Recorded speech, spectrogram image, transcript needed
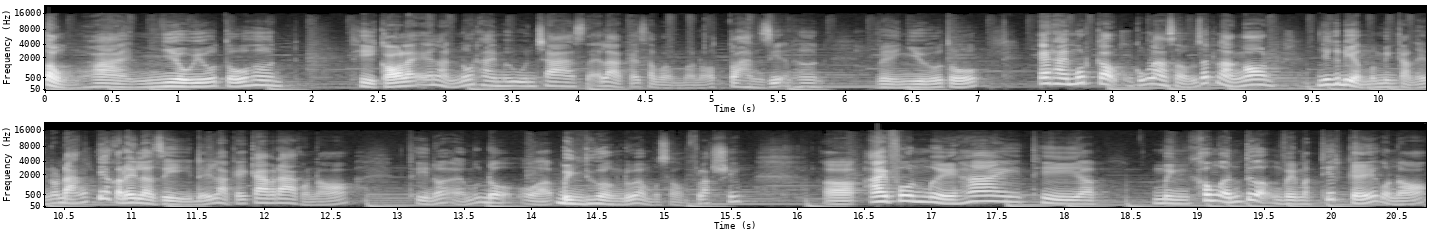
tổng hòa nhiều yếu tố hơn, thì có lẽ là Note 20 Ultra sẽ là cái sản phẩm mà nó toàn diện hơn về nhiều yếu tố. S21 cộng cũng là sản phẩm rất là ngon nhưng cái điểm mà mình cảm thấy nó đáng tiếc ở đây là gì? Đấy là cái camera của nó thì nó ở mức độ ờ, bình thường đối với một sản phẩm flagship. Uh, iPhone 12 thì ờ, mình không ấn tượng về mặt thiết kế của nó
